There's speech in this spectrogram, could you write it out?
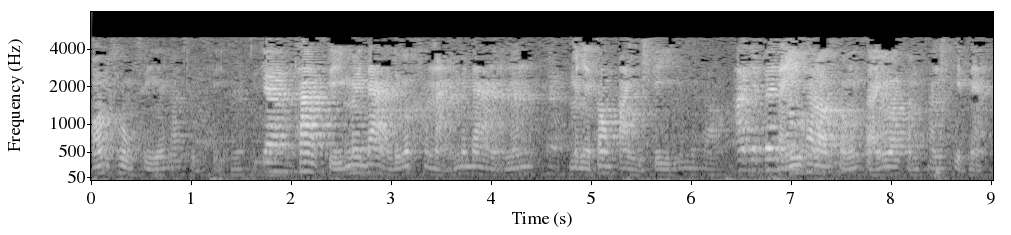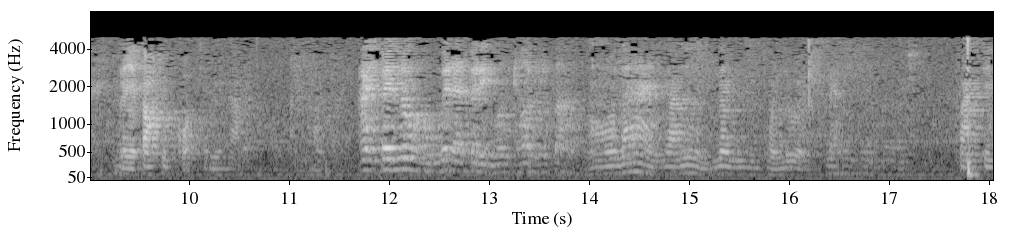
อ๋อถูกสีนะถูกสีนะถ้าสีไม่ได้หรือว่าขนาดไม่ได้นั้น มันจะต้องไปอยู่ดีใช่ไหมครับอาจจะเป็นแต่นี้ถ้าเราสงสัยว่าสำคัญผิดเนี่ย เราจะต้องทุกกฎใช่ไหมครับอาจจะเป็นโรคของเวลาปริมณฑลหรือเปล่าอ๋อได้ครับนี่ได้ปริมณฑลด้วยความจริง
